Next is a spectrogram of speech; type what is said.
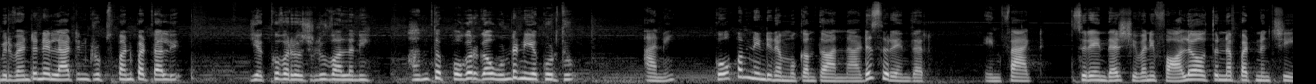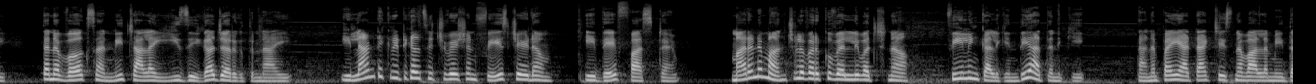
మీరు వెంటనే లాటిన్ గ్రూప్స్ పని పట్టాలి. ఎక్కువ రోజులు వాళ్ళని అంత పొగరుగా ఉండనీయకూడదు. అని కోపం నిండిన ముఖంతో అన్నాడు సురేందర్. ఇన్ఫ్యాక్ట్ సురేందర్ శివని ఫాలో అవుతున్నప్పటి నుంచి తన వర్క్స్ అన్నీ చాలా ఈజీగా జరుగుతున్నాయి. ఇలాంటి క్రిటికల్ సిచ్యువేషన్ ఫేస్ చేయడం ఇదే ఫస్ట్ టైం. మరణం అంచుల వరకు వెళ్ళి వచ్చిన ఫీలింగ్ కలిగింది అతనికి. తనపై అటాక్ చేసిన వాళ్ళ మీద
